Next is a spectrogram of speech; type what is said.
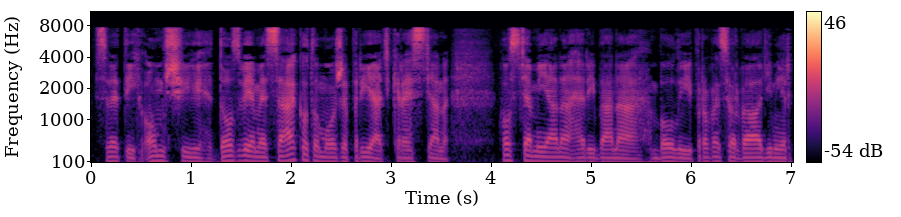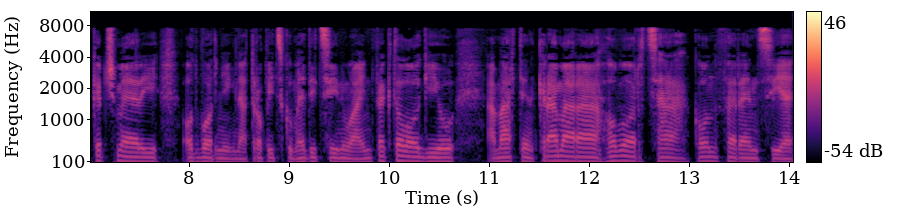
svetých omší. Dozvieme sa, ako to môže prijať kresťan. Hostiami Jana Heribana boli profesor Vladimír Krčméry, odborník na tropickú medicínu a infektológiu a Martin Kramara, hovorca konferencie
